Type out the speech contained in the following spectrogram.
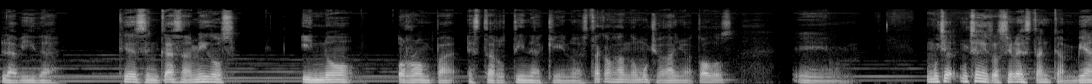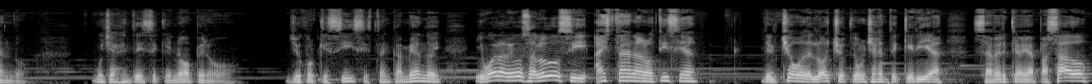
la vida. Quédese en casa amigos y no rompa esta rutina que nos está causando mucho daño a todos. Eh, muchas, muchas situaciones están cambiando. Mucha gente dice que no, pero yo creo que sí, sí están cambiando. Y, bueno amigos, saludos y ahí está la noticia del Chavo del 8 que mucha gente quería saber qué había pasado.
